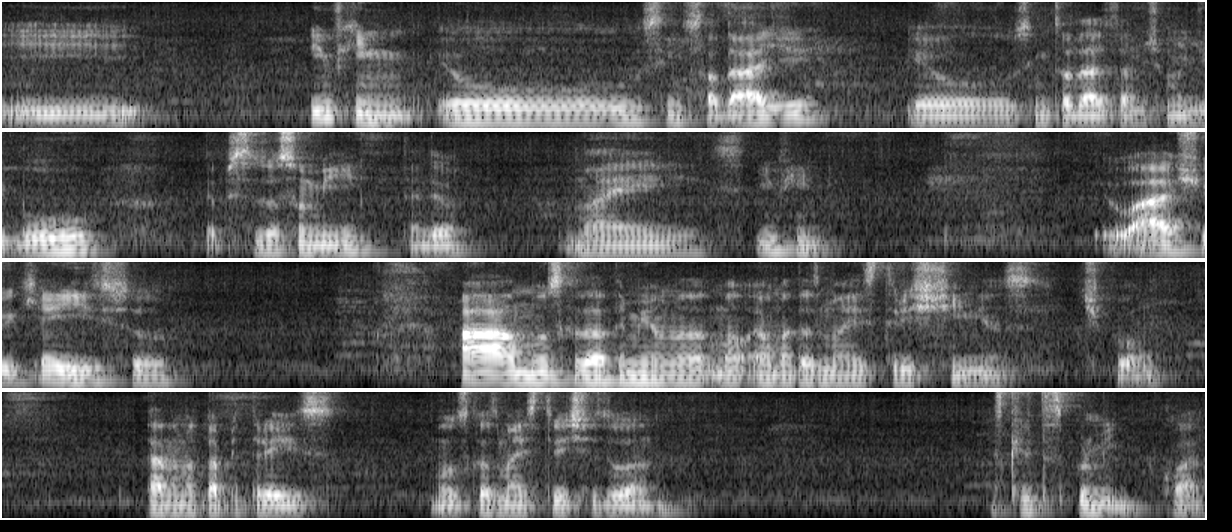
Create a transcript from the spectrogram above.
E. Enfim, eu sinto saudade, eu sinto saudade de estar me chamando de burro, eu preciso assumir, entendeu? Mas, enfim. Eu acho que é isso. A música dela também é uma, é uma das mais tristinhas. Tipo, tá numa top 3 músicas mais tristes do ano. Escritas por mim, claro.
